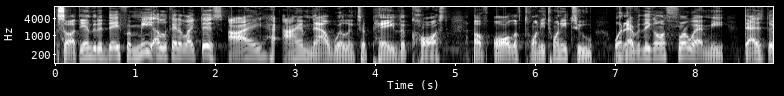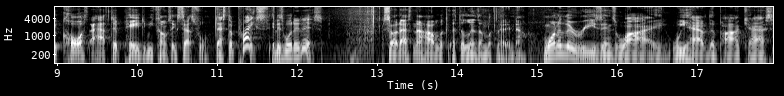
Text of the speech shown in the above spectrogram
So at the end of the day, for me, I look at it like this: I I am now willing to pay the cost of all of 2022. Whatever they're gonna throw at me, that is the cost I have to pay to become successful. That's the price. It is what it is. So that's not how I'm looking at the lens I'm looking at it now. One of the reasons why we have the podcast,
